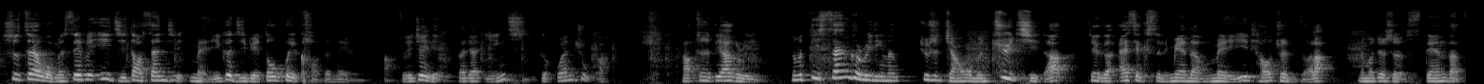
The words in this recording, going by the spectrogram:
是在我们 CFA 一级到三级每一个级别都会考的内容啊，所以这一点大家引起一个关注啊。好，这是第二个 reading。那么第三个 reading 呢，就是讲我们具体的这个 ethics 里面的每一条准则了。那么这是 standard，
